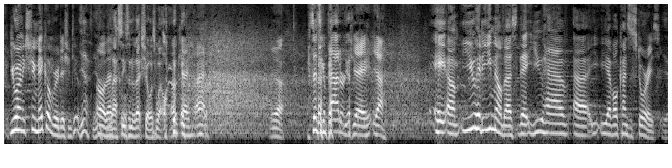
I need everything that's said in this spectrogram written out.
you were on Extreme Makeover Edition, too? Yeah. yeah. Oh, that's Last cool. season of that show as well. Okay. All right. yeah. Sensing a pattern, Jay. Yeah. Hey, um, you had emailed us that you have uh, you have all kinds of stories, Yeah.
